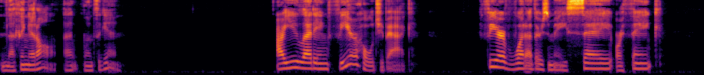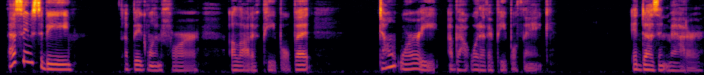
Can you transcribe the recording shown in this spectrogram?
nothing at all uh, once again. Are you letting fear hold you back? Fear of what others may say or think that seems to be a big one for a lot of people but don't worry about what other people think. It doesn't matter.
